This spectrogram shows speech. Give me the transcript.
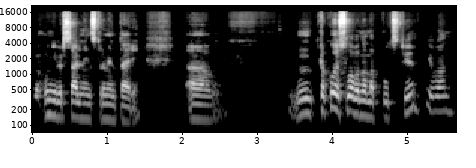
универсальный инструментарий. А, какое слово на напутствие, Иван?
